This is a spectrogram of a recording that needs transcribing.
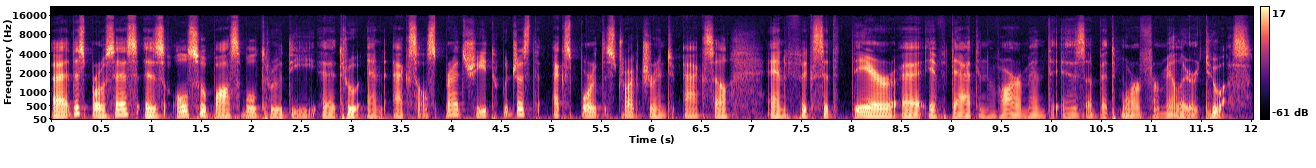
Uh, this process is also possible through the uh, through an Excel spreadsheet. We just export the structure into Excel and fix it there if that environment is a bit more familiar to us.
